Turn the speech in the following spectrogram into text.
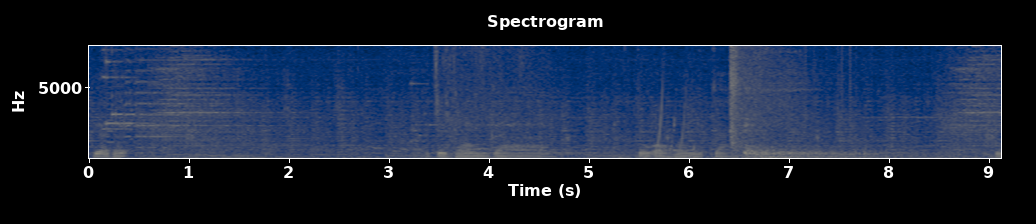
เชื่อเถอะ ประตูทองจ๋าจงออกมานะจ๊ะประตู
